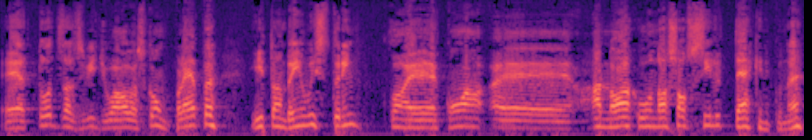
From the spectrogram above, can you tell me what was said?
é, todas as videoaulas completas e também o stream com, é, com a, é, a no, o nosso auxílio técnico, né?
